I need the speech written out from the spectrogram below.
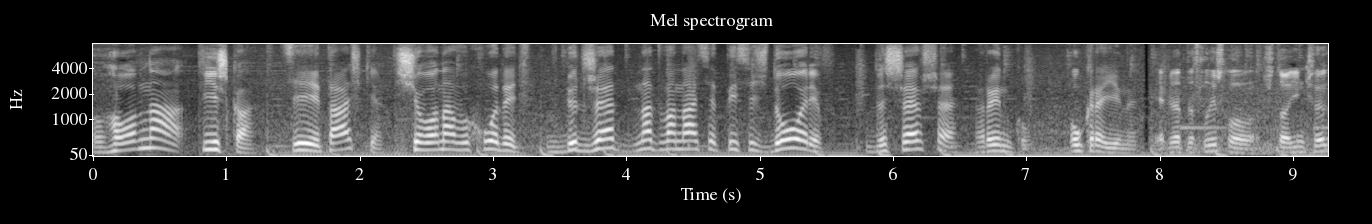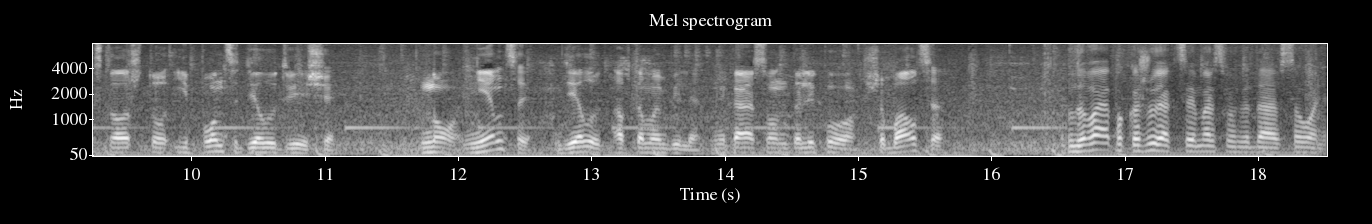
Головна фішка цієї тачки, що вона виходить в бюджет на 12 тисяч доларів дешевше ринку України. Я когда-то слышал, что один человек сказал, что японцы делают вещи, но немцы делают автомобили. Мне кажется, он далеко ошибался. Ну давай я покажу, як цей мерс виглядає в салоні.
